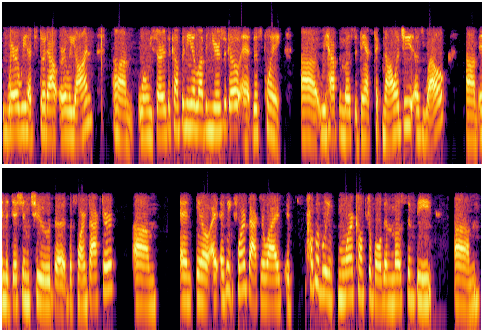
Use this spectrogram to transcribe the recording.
where we had stood out early on um, when we started the company 11 years ago. At this point, uh, we have the most advanced technology as well, um, in addition to the the form factor. Um, and you know, I, I think form factor wise, it's probably more comfortable than most of the um,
